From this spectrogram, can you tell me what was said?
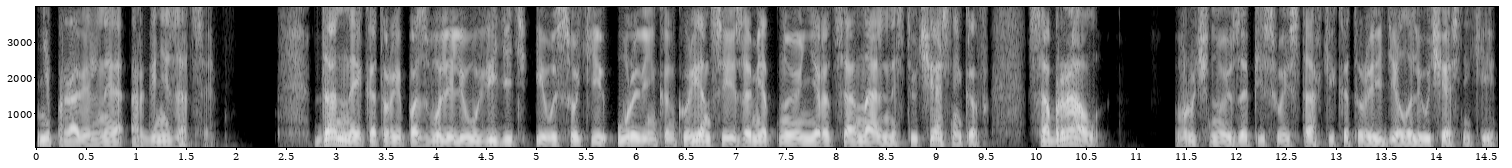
неправильная организация. Данные, которые позволили увидеть и высокий уровень конкуренции, и заметную нерациональность участников, собрал, вручную записывая ставки, которые делали участники,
